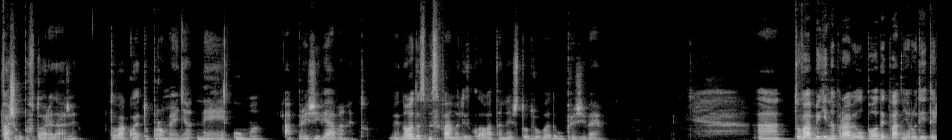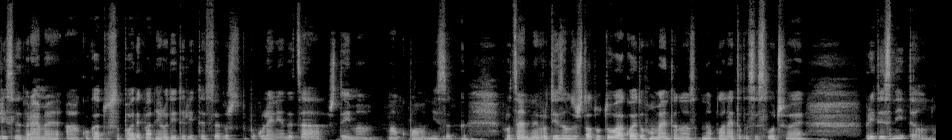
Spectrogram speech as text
Това ще го повторя даже. това, което променя, не е ума, а преживяването. Едно е да сме схванали с главата нещо, друго е да го преживеем. А, това би ги направило по-адекватни родители след време, а когато са по-адекватни родителите, следващото поколение деца ще има малко по-нисък процент невротизъм, защото това, което в момента на, на планетата се случва е притеснително.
